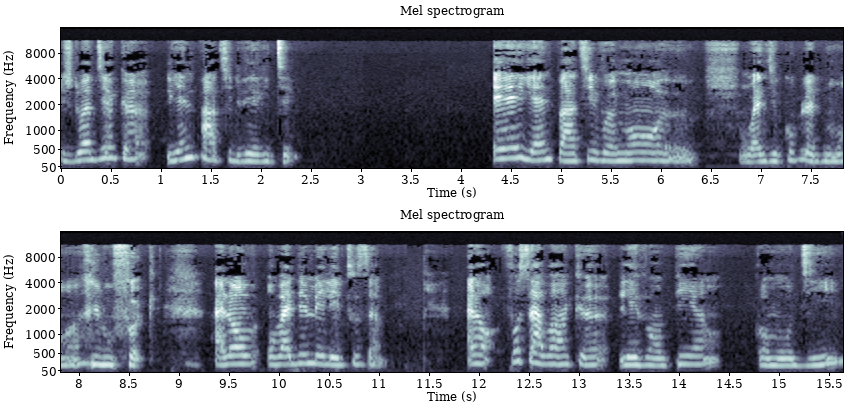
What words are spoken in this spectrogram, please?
je dois dire qu'il y a une partie de vérité. Et il y a une partie vraiment, euh, on va dire complètement loufoque. Alors, on va démêler tout ça. Alors, faut savoir que les vampires, comme on dit,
